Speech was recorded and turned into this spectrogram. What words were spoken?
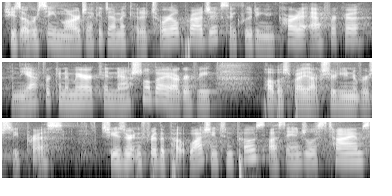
She's overseen large academic editorial projects, including Encarta Africana and the African American National Biography, published by Oxford University Press. She has written for the Washington Post, Los Angeles Times,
